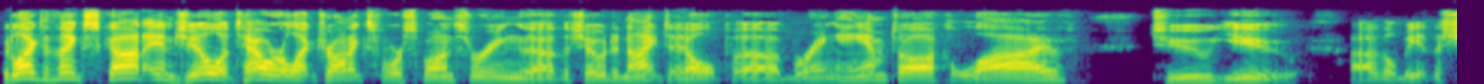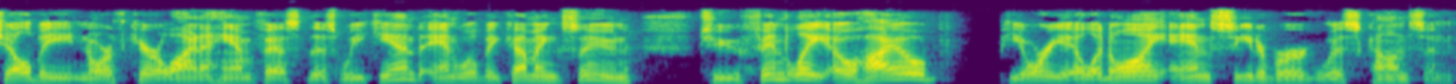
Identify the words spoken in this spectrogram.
We'd like to thank Scott and Jill at Tower Electronics for sponsoring the, the show tonight to help uh, bring Ham Talk live to you. Uh, they'll be at the Shelby, North Carolina Ham Fest this weekend, and will be coming soon to Findlay, Ohio, Peoria, Illinois, and Cedarburg, Wisconsin.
